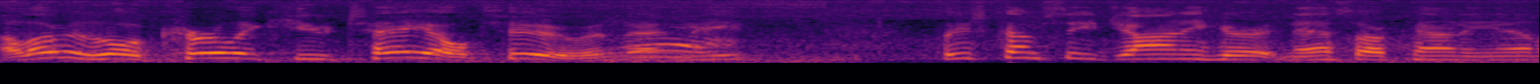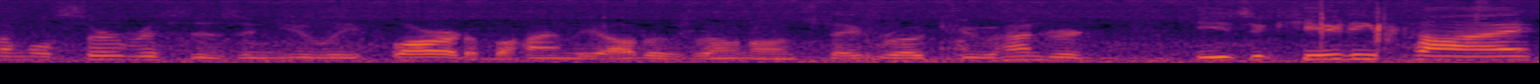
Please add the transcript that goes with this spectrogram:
I love his little curly Q tail, too. Isn't that neat? Please come see Johnny here at Nassau County Animal Services in Yulee, Florida, behind the AutoZone on State Road 200. He's a cutie pie,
